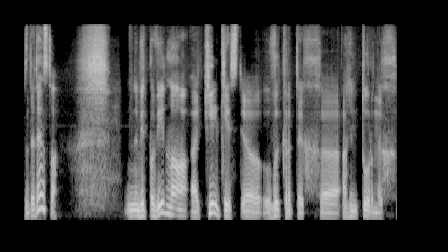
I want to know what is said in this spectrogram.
з дитинства. Відповідно, е, кількість е, викритих е, агентурних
